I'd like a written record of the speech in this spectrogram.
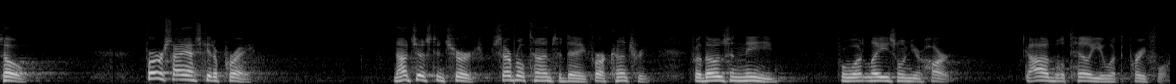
So, first, I ask you to pray. Not just in church, several times a day for our country, for those in need, for what lays on your heart. God will tell you what to pray for.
